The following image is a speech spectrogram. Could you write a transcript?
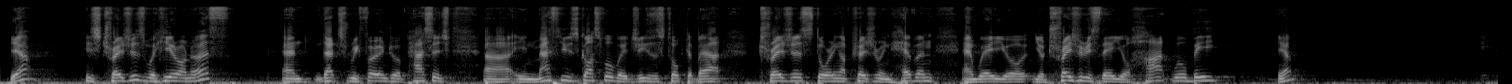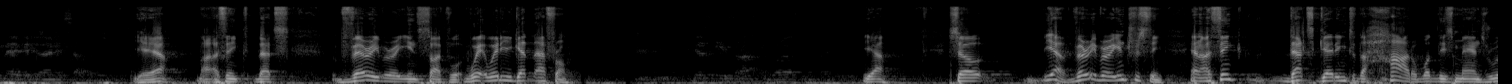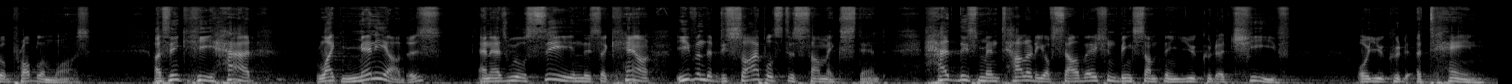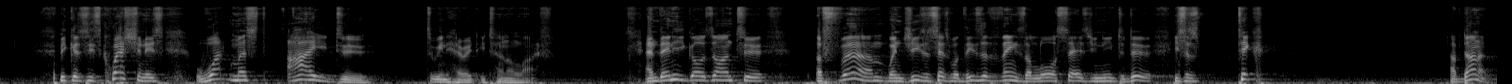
yeah, his treasures were here on earth. And that's referring to a passage uh, in Matthew's gospel where Jesus talked about treasures, storing up treasure in heaven, and where your, your treasure is there, your heart will be. Yeah? Yeah, I think that's very, very insightful. Where, where do you get that from? Because he's asking, what else must I do? Yeah. So, yeah, very, very interesting. And I think that's getting to the heart of what this man's real problem was. I think he had, like many others, and as we'll see in this account, even the disciples to some extent had this mentality of salvation being something you could achieve or you could attain. Because his question is, What must I do to inherit eternal life? And then he goes on to affirm when Jesus says, Well, these are the things the law says you need to do. He says, Tick. I've done it.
